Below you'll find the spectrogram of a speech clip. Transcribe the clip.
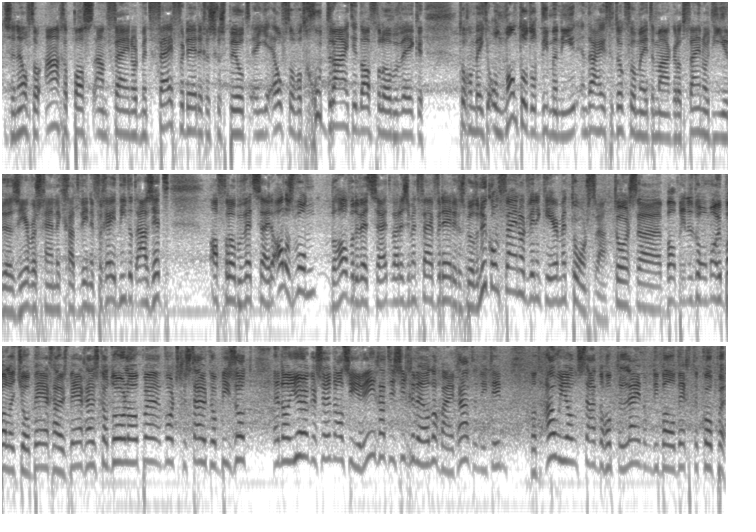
Zijn elftal aangepast aan Feyenoord. Met vijf verdedigers gespeeld. En je elftal wat goed draait in de afgelopen weken. Toch een beetje ontmanteld op die manier. En daar heeft het ook veel mee te maken dat Feyenoord hier zeer waarschijnlijk gaat winnen. Vergeet niet dat AZ afgelopen wedstrijden alles won. Behalve de wedstrijd waarin ze met vijf verdedigers speelden. Nu komt Feyenoord weer een keer met Toornstra. Toornstra, bal binnendoor. Mooi balletje op Berghuis. Berghuis kan doorlopen. Wordt gestuurd op Bizot. En dan Jurgensen. Als hij erin gaat is hij geweldig. Maar hij gaat er niet in. Want Ouwejan staat nog op de lijn om die bal weg te koppen.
